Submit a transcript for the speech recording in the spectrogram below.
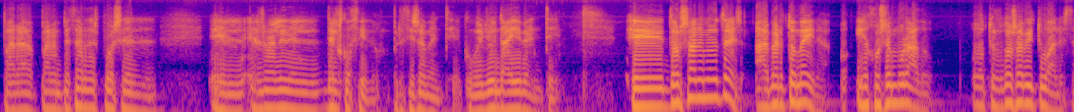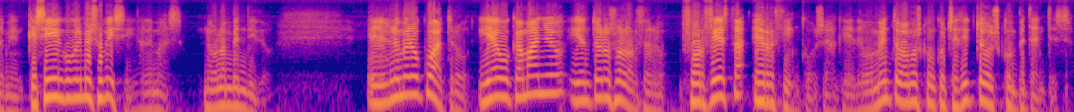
para, para empezar después el, el, el rally del, cocido, precisamente, con el Hyundai i20. Eh, dorsal número 3, Alberto Meira y José Murado, otros dos habituales también, que siguen con el Mitsubishi, además, no lo han vendido. El número 4, Iago Camaño y Antonio Solórzano. Ford Fiesta R5. O sea que de momento vamos con cochecitos competentes.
